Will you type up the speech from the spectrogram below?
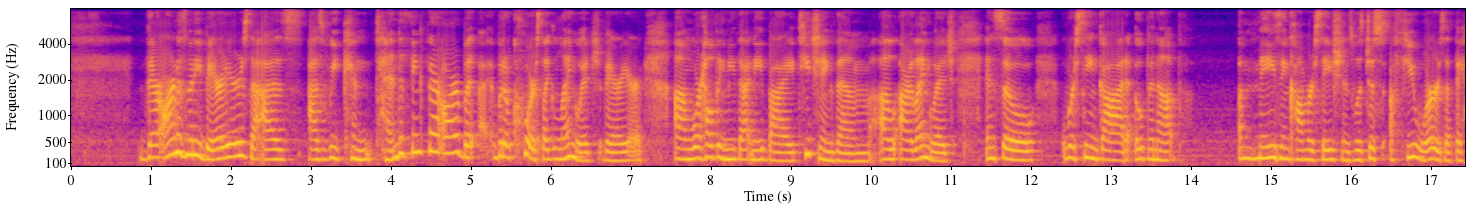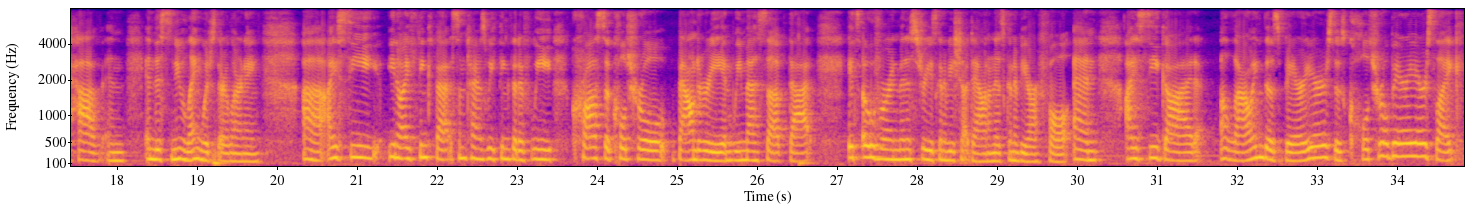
there aren't as many barriers as as we can tend to think there are but but of course like language barrier um, we're helping meet that need by teaching them uh, our language and so we're seeing god open up amazing conversations with just a few words that they have in in this new language they're learning. Uh, i see you know i think that sometimes we think that if we cross a cultural boundary and we mess up that it's over and ministry is going to be shut down and it's going to be our fault. And i see god allowing those barriers those cultural barriers like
